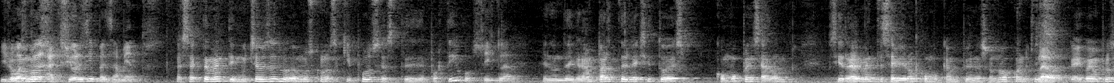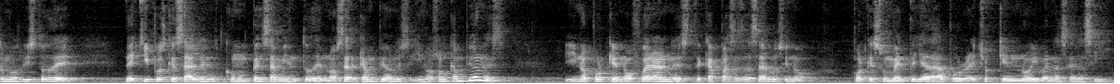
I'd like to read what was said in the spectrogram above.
Y lo pues vemos acciones y pensamientos. Exactamente, y muchas veces lo vemos con los equipos este, deportivos. Sí, claro. En donde gran parte del éxito es cómo pensaron, si realmente se vieron como campeones o no. ¿Cuántos claro. ejemplos hemos visto de, de equipos que salen con un pensamiento de no ser campeones y no son campeones? Y no porque no fueran este, capaces de hacerlo, sino porque su mente ya daba por un hecho que no iban a ser así.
